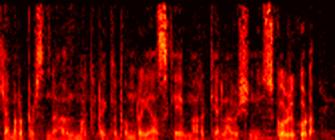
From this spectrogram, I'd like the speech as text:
ക്യാമറ പേഴ്സൺ രാഹുൽ മക്കടയ്ക്കൊപ്പം Riyas K M R Kerala vision news Kozhikode.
